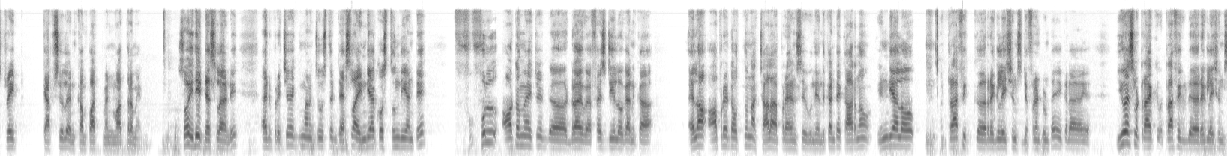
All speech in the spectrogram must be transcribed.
straight capsule and compartment మాత్రమే. సో ఇది టెస్లా అండి. అండ్ ప్రత్యేకంగా మనం చూస్తే టెస్లా ఇండియాకి వస్తుంది అంటే ఫుల్ ఆటోమేటెడ్ డ్రైవ్ ఎఫ్ఎస్డిలో కనుక ఎలా ఆపరేట్ అవుతుందో నాకు చాలా అప్రహెన్సివ్ ఉంది. ఎందుకంటే కారణం ఇండియాలో ట్రాఫిక్ రెగ్యులేషన్స్ డిఫరెంట్ ఉంటాయి. ఇక్కడ యుఎస్లో ట్రాక్ ట్రాఫిక్ రెగ్యులేషన్స్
